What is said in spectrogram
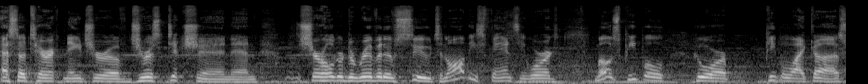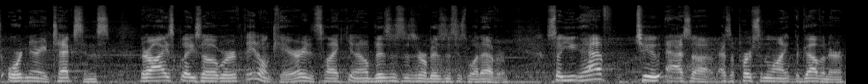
esoteric nature of jurisdiction and shareholder derivative suits and all these fancy words. Most people who are people like us, ordinary Texans, their eyes glaze over. They don't care. It's like, you know, businesses are businesses, whatever. So you have to, as a, as a person like the governor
